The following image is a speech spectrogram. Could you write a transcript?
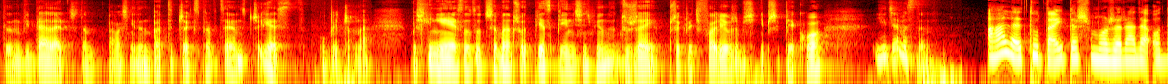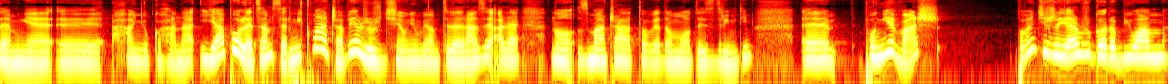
ten widelec, czy tam właśnie ten patyczek, sprawdzając, czy jest upieczone. Bo jeśli nie jest, no to trzeba na przykład piec 50 minut dłużej, przykryć folią, żeby się nie przypiekło i jedziemy z tym. Ale tutaj też może rada ode mnie, yy, Haniu kochana. Ja polecam sernik macza. Wiem, że już dzisiaj o nim mówiłam tyle razy, ale no z macza to wiadomo, to jest Dream Team. Yy, ponieważ powiem Ci, że ja już go robiłam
